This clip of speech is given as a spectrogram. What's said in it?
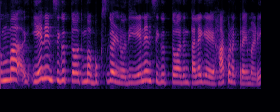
ತುಂಬ, ಏನೇನು ಸಿಗುತ್ತೋ, ತುಂಬ ಬುಕ್ಸ್ಗಳನ್ನ ಓದಿ ಏನೇನು ಸಿಗುತ್ತೋ ಅದನ್ನ ತಲೆಗೆ ಹಾಕೋಣಕ್ಕೆ ಟ್ರೈ ಮಾಡಿ.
